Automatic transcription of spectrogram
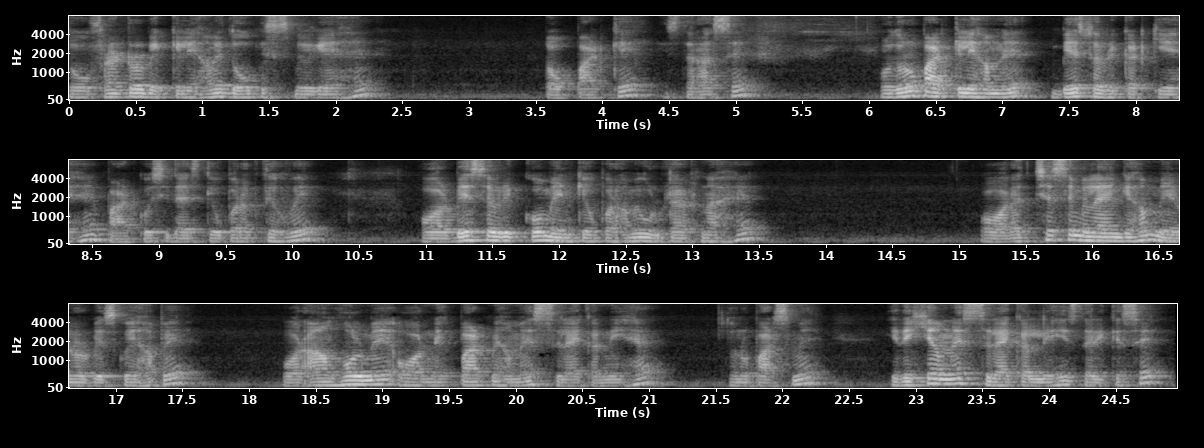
तो फ्रंट और बैक के लिए हमें दो पीसेस मिल गए हैं टॉप पार्ट के इस तरह से। और दोनों पार्ट के लिए हमने बेस फैब्रिक कट किए हैं। पार्ट को सीधा इसके ऊपर रखते हुए और बेस फैब्रिक को मेन के ऊपर हमें उल्टा रखना है। और अच्छे से मिलाएँगे हम मेन और बेस को यहाँ पे। और आर्म होल में और नेक पार्ट में हमें सिलाई करनी है। दोनों पार्ट्स में। ये देखिए हमने सिलाई कर ली है इस तरीके से।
